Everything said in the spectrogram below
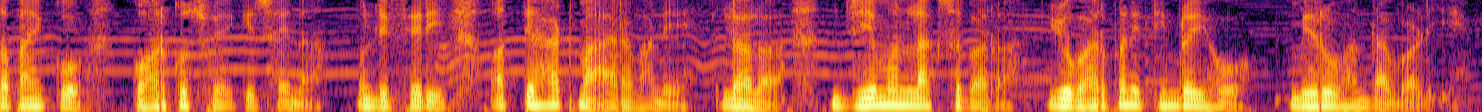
तपाईँको घरको छोएकी छैन। उनले फेरि अत्याहाटमा आएर भने ल ल जे मन लाग्छ गर। यो घर पनि तिम्रै हो मेरो भन्दा बढी।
